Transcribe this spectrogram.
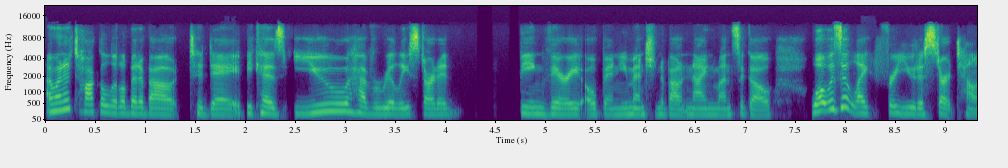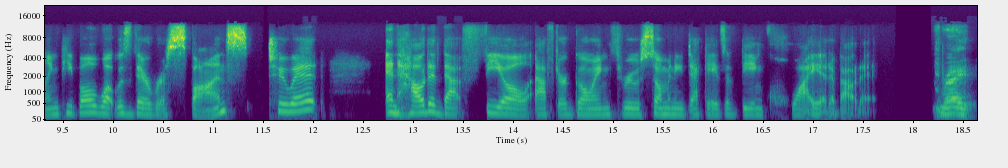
I want to talk a little bit about today because you have really started being very open. You mentioned about nine months ago. What was it like for you to start telling people? What was their response to it? And how did that feel after going through so many decades of being quiet about it? Right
